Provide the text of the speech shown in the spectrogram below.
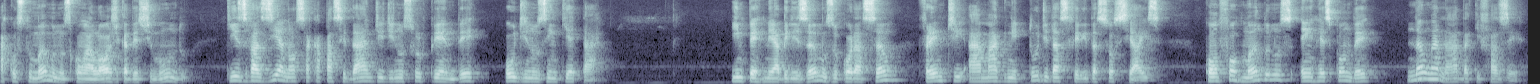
Acostumamo-nos com a lógica deste mundo que esvazia nossa capacidade de nos surpreender ou de nos inquietar impermeabilizamos o coração frente à magnitude das feridas sociais, conformando-nos em responder: não há nada que fazer.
